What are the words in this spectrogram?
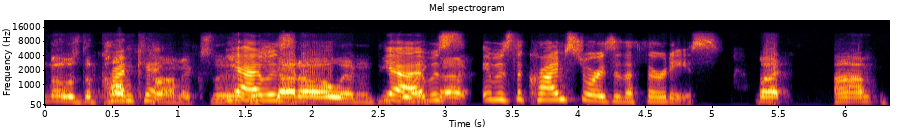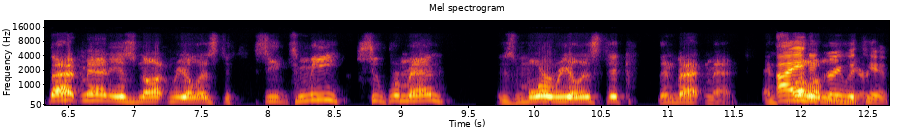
No, it was the Crime Ca- comics, the, Yeah, the it was- Shadow and people yeah, like it was that. it was the crime stories of the 30s. But um, Batman is not realistic. See, to me, Superman is more realistic than Batman. And I agree with you.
